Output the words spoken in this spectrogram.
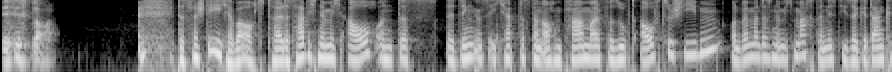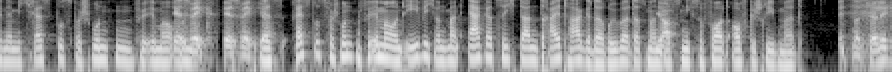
Das ist klar. Das verstehe ich aber auch total. Das habe ich nämlich auch. Und das äh, Ding ist, ich habe das dann auch ein paar Mal versucht aufzuschieben. Und wenn man das nämlich macht, dann ist dieser Gedanke nämlich restlos verschwunden für immer. Der ist weg, der ist weg. Der ja. ist restlos verschwunden für immer und ewig. Und man ärgert sich dann drei Tage darüber, dass man ja. das nicht sofort aufgeschrieben hat. Natürlich.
